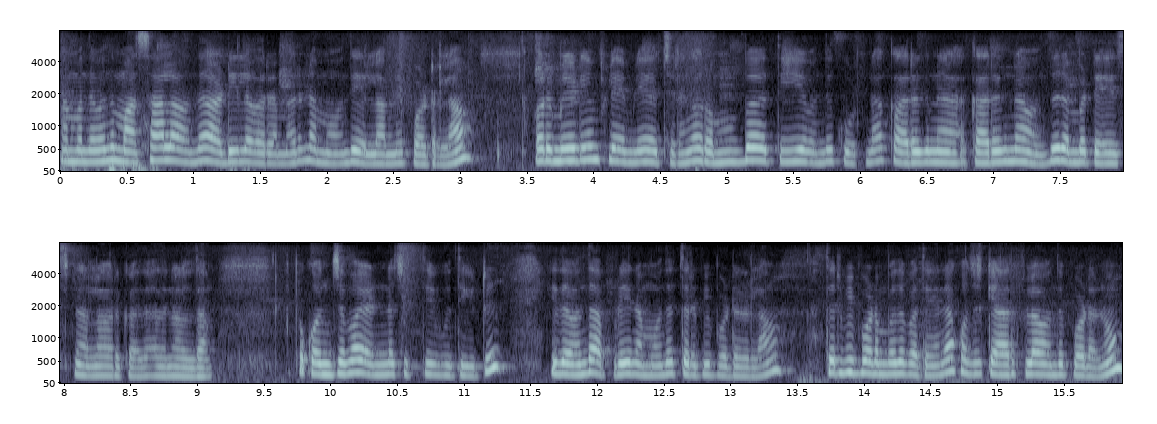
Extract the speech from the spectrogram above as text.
நம்ம இந்த வந்து மசாலா வந்து அடியில் வர மாதிரி நம்ம வந்து எல்லாமே போட்டுடலாம். ஒரு மீடியம் ஃப்ளேம்லேயே வச்சுருங்க. ரொம்ப தீயை வந்து கூட்டினா கருகுனா கருகுனா வந்து ரொம்ப டேஸ்ட் நல்லா இருக்காது. அதனால தான் இப்போ கொஞ்சமாக எண்ணெய் சுற்றி ஊற்றிக்கிட்டு இதை வந்து அப்படியே நம்ம வந்து திருப்பி போட்டுக்கலாம். திருப்பி போடும்போது பார்த்திங்கன்னா கொஞ்சம் கேர்ஃபுல்லாக வந்து போடணும்.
